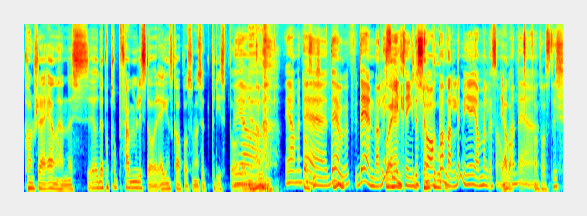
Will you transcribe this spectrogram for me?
kanskje en av hennes Det er på topp fem-lista over egenskaper som jeg setter pris på. Ja, ja men det, det, er- det er en veldig er fin ting. Det skaper veldig mye hjemme, liksom. Ja da. det, Fantastisk.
